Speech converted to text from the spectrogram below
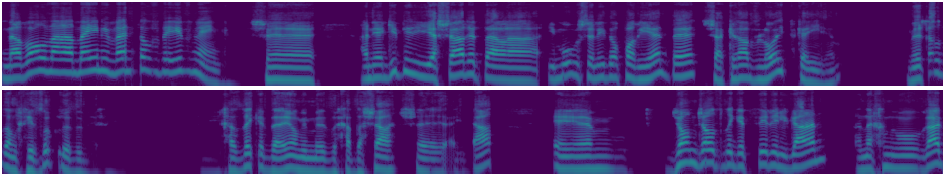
נעבור ל-main event of the evening, שאני אגיד ישר את ההימור של עידו פריאנטה, שהקרב לא התקיים, ויש לנו גם חיזוק לזה אחזק את זה היום עם איזו חדשה שהייתה. אמ, ג'ון ג'ונס נגד סיריל גן, אנחנו רק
